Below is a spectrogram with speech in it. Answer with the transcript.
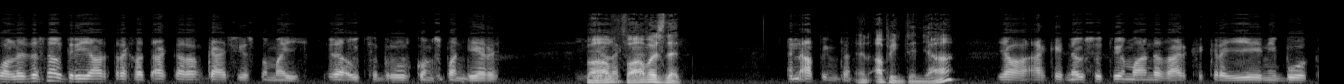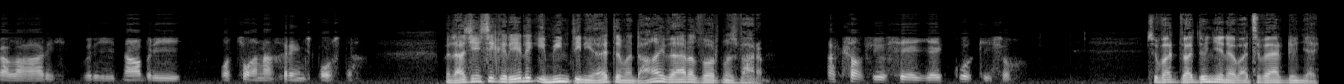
Wel, dit is nou 3 jaar terug wat ek daar aan Kersfees by my tweede oudste broer kon spandeer het. Waar waar was dit? In Appington. In Appington, ja? Ja, ek het nou so 2 maande werk gekry hier in die Bo-Kalahari, oor die naby die Botswana grensposte. Maar dan is jy seker redelik immuun teen die hitte want daai wêreld word mos warm. Ek sal vir jou sê jy kook hierso. So wat wat doen jy nou? Wat se werk doen jy?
